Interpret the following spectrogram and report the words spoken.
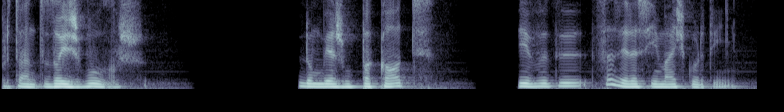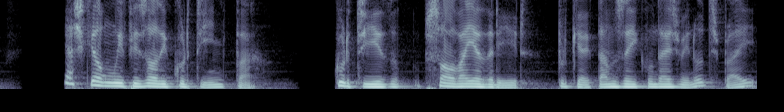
portanto, dois burros no mesmo pacote, tive de fazer assim mais curtinho. E acho que é um episódio curtinho, pá. Curtido, o pessoal vai aderir. Porque estamos aí com 10 minutos para aí.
